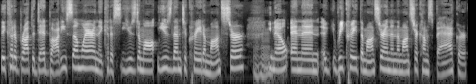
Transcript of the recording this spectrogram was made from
they could have brought the dead bodies somewhere and they could have used them all used them to create a monster, you know, and then uh, recreate the monster and then the monster comes back or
